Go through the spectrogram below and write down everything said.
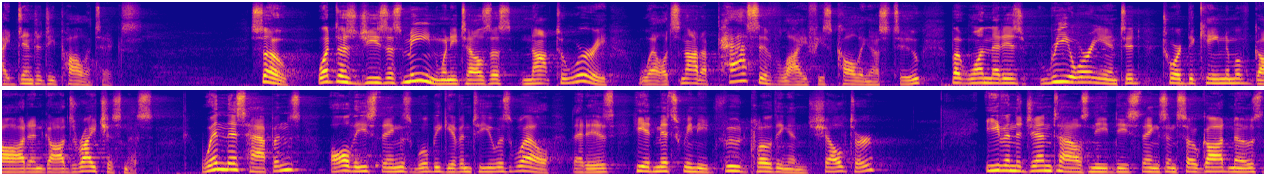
identity politics. So, what does Jesus mean when he tells us not to worry? Well, it's not a passive life he's calling us to, but one that is reoriented toward the kingdom of God and God's righteousness. When this happens, all these things will be given to you as well. That is, he admits we need food, clothing, and shelter. Even the Gentiles need these things, and so God knows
